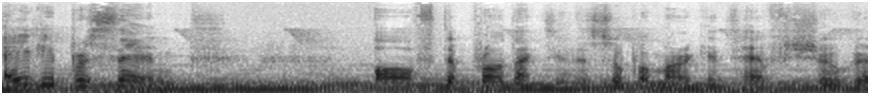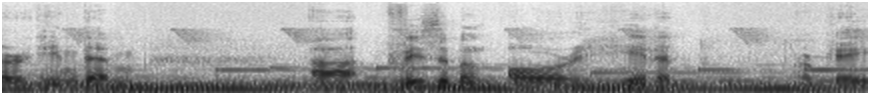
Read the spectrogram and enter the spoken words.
80% of the products in the supermarket have sugar in them, uh, visible or hidden. Okay,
